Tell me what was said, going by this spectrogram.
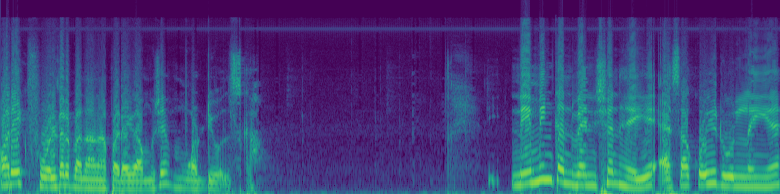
और एक फोल्डर बनाना पड़ेगा मुझे मॉड्यूल्स का। नेमिंग कन्वेंशन है ये, ऐसा कोई रूल नहीं है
